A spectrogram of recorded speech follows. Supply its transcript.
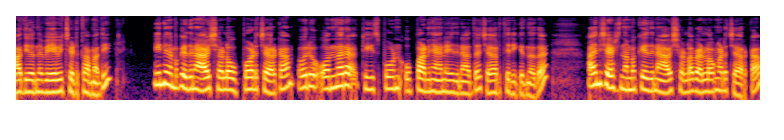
ആദ്യം ഒന്ന് വേവിച്ചെടുത്താൽ മതി. ഇനി നമുക്ക് ഇതിനാവശ്യമുള്ള ഉപ്പോടെ ചേർക്കാം. ഒരു ഒന്നര ടീസ്പൂൺ ഉപ്പാണ് ഞാൻ ഇതിനകത്ത് ചേർത്തിരിക്കുന്നത്. അതിനുശേഷം നമുക്ക് ഇതിനാവശ്യമുള്ള വെള്ളവും കൂടെ ചേർക്കാം.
